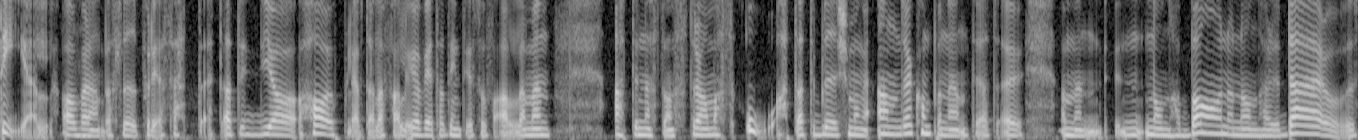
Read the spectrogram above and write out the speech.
del av mm. varandras liv på det sättet. Att jag har upplevt i alla fall, jag vet att det inte är så för alla, men att det nästan stramas åt. Att det blir så många andra komponenter. Att ja, men, Någon har barn och någon har det där och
